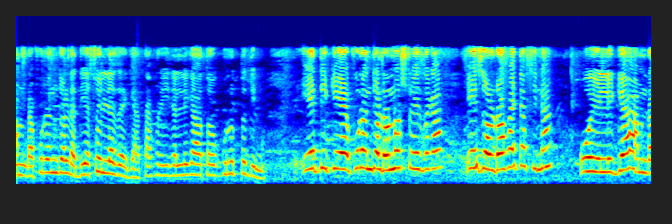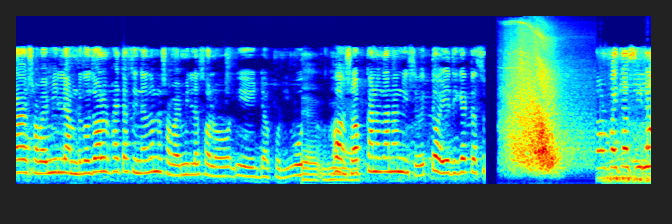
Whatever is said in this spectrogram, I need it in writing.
আমরা পুরান জলটা দিয়ে চলে যাইগা। তারপরে এটার লেগে অত গুরুত্ব দিই না এদিকে পুরান জলটা নষ্ট হয়ে যাগা এই জলটা পাইতাছি না। ওই লেগে আমরা সবাই মিললে আমরা জল পাইতাছি না জন্য সবাই মিললে চলো এইটা করি। ও হ্যাঁ সব কানে জানা নিছে ওই তো এদিকে একটা জল পাইতাছি না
